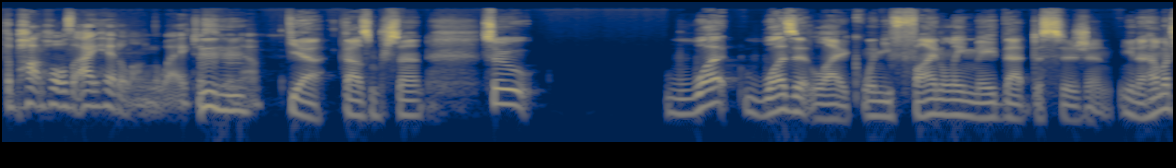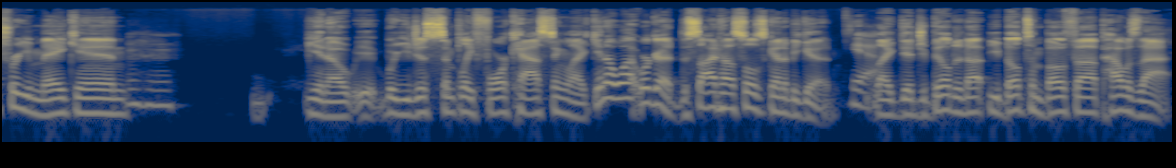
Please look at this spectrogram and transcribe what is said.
the potholes I hit along the way, just so you know. Yeah, thousand percent. So, what was it like when you finally made that decision? You know, how much were you making? Mhm. You know, were you just simply forecasting, like, you know what, we're good. The side hustle is going to be good. Yeah. Like, did you build it up? You built them both up. How was that?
